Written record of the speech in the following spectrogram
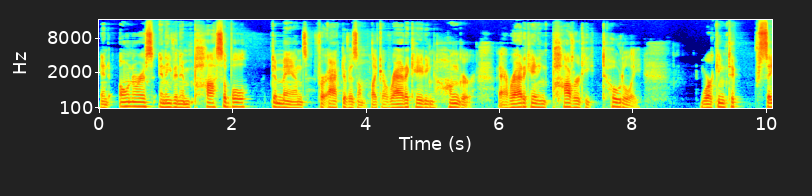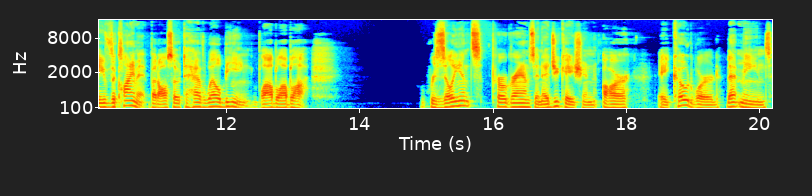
and onerous and even impossible demands for activism, like eradicating hunger, eradicating poverty totally, working to save the climate, but also to have well being, blah, blah, blah. Resilience programs in education are a code word that means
